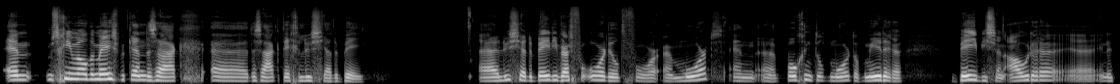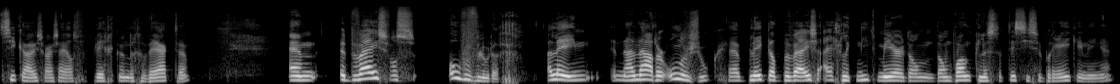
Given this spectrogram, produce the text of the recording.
En misschien wel de meest bekende zaak, uh, de zaak tegen Lucia de B. Uh, Lucia de B die werd veroordeeld voor moord en poging tot moord op meerdere baby's en ouderen in het ziekenhuis waar zij als verpleegkundige werkte. En het bewijs was overvloedig. Alleen, na nader onderzoek bleek dat bewijs eigenlijk niet meer dan, dan wankele statistische berekeningen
